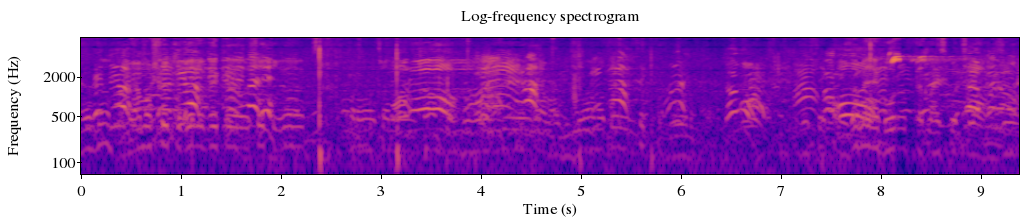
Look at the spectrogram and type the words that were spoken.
Къде я знам? Няма, защото Веле века, защото Веле първоначално няма визуал, но той всеки път говори. За мен е говорил 15 пъти. няма визуал.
